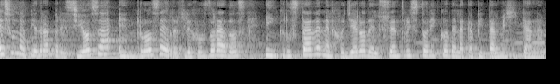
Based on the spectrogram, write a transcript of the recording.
Es una piedra preciosa en rosa y reflejos dorados, incrustada en el joyero del centro histórico de la capital mexicana.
